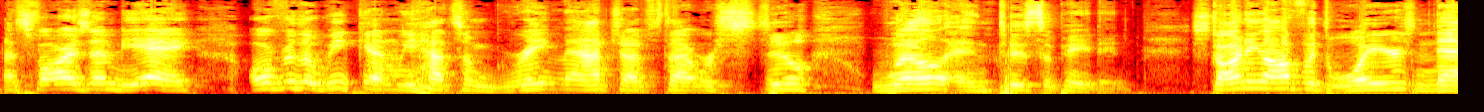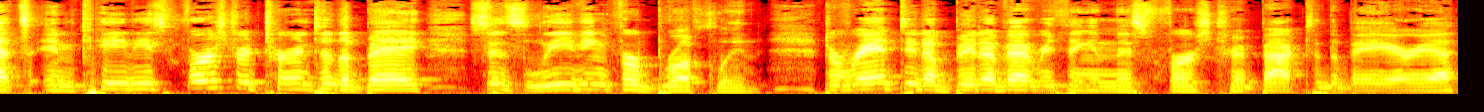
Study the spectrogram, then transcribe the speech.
As far as NBA, over the weekend we had some great matchups that were still well anticipated. Starting off with Warriors Nets in KD's first return to the Bay since leaving for Brooklyn. Durant did a bit of everything in this first trip back to the Bay Area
